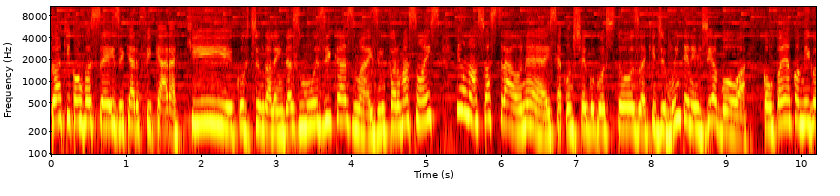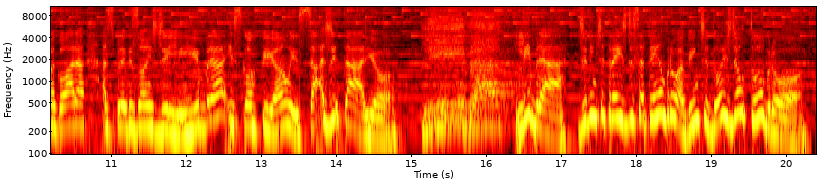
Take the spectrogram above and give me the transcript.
Tô aqui com vocês e quero ficar aqui curtindo além das músicas, mais informações e o nosso astral, né? Esse aconchego gostoso aqui de muita energia boa. Acompanha comigo agora as previsões de Libra, Escorpião e Sagitário. Libra. Libra, de 23 de setembro a 22 de outubro.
